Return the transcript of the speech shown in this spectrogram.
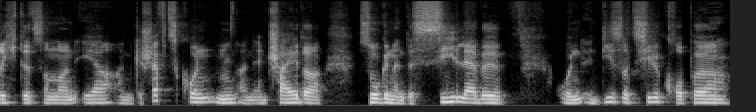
richtet, sondern eher an Geschäftskunden, an Entscheider, sogenanntes C-Level. Und in dieser Zielgruppe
